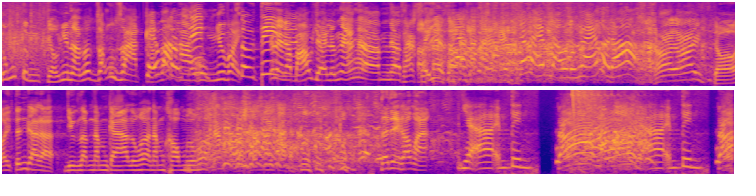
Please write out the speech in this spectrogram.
đúng từng kiểu như là nó dõng dạc Kiểu mà- hào hùng như vậy. đầu tiên cái này là bảo vệ luận án ờ, thạc sĩ hay sao? Chắc là em đầu luận án rồi đó. Trời ơi trời ơi tính ra là dương lâm 5 k luôn á năm không luôn á. Tin hay không ạ? Dạ em tin. Đó Dạ em tin. đó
